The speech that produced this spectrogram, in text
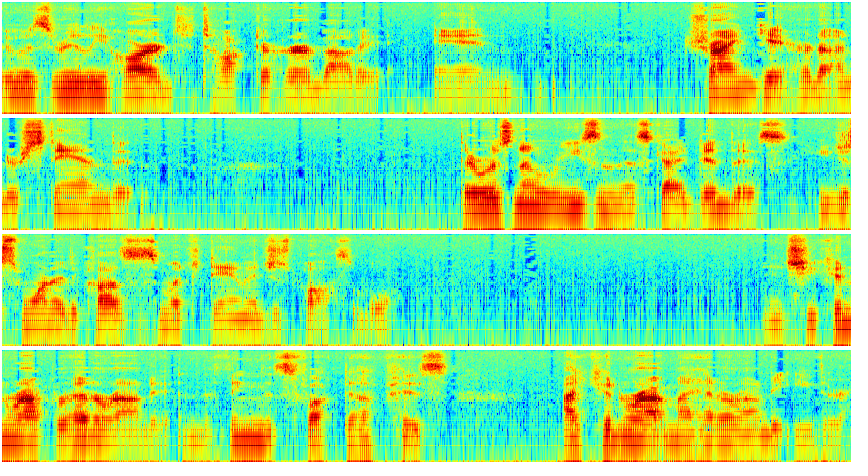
It was really hard to talk to her about it and try and get her to understand that there was no reason this guy did this. He just wanted to cause as much damage as possible. And she couldn't wrap her head around it. And the thing that's fucked up is I couldn't wrap my head around it either.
